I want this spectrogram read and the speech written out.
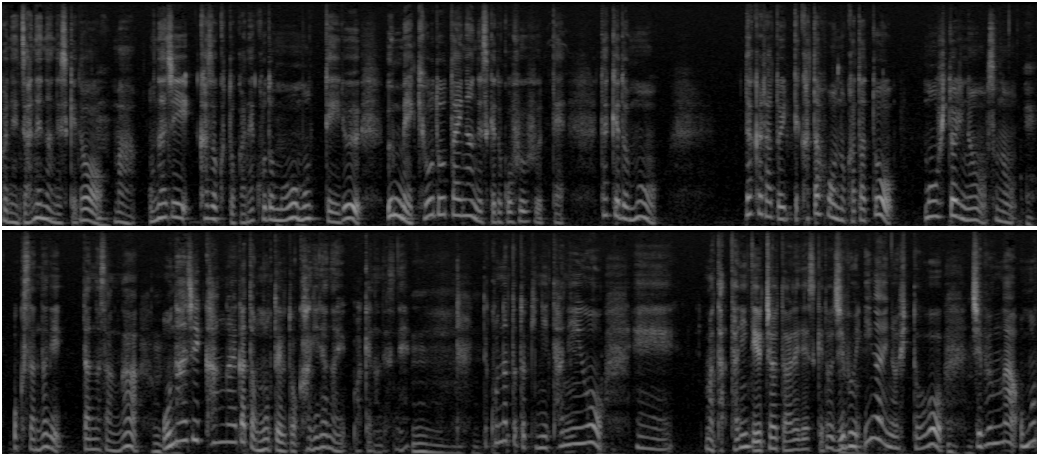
これね残念なんですけど、まあ同じ家族とかね子供を持っている運命共同体なんですけどご夫婦って。だけどもだからといって片方の方ともう一人のそのえ奥さんなり旦那さんが同うん。じ考え方を持っているとは限らないわけなんですね。うん。でこうなった時に他人を、えーまあ、た他人って言っちゃうとあれですけど自分以外の人をうん。自分が思っ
